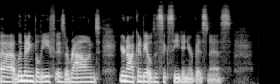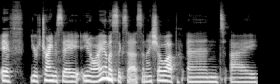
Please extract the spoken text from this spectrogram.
uh, limiting belief is around you're not going to be able to succeed in your business. If you're trying to say, you know, I am a success and I show up and I,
